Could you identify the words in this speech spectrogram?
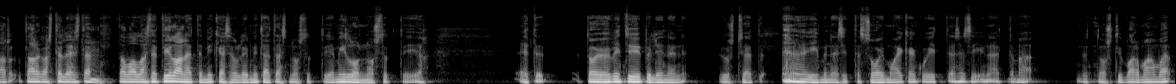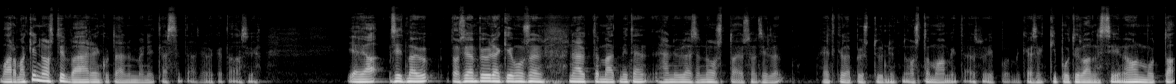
tar- tarkastelee sitä mm. tavallaan sitä tilannetta, mikä se oli, mitä tässä nostettiin ja milloin nostettiin. Ja, että toi on hyvin tyypillinen just se, että ihminen sitten soimaa ikään kuin itseensä siinä, että mä nyt nostin varmaan, varmaankin nostin väärin, kun tämä nyt meni tässä tämä selkeä asia. Ja, ja sitten mä tosiaan pyydänkin usein näyttämään, että miten hän yleensä nostaa, jos hän sillä hetkellä pystyy nyt nostamaan, mitä jos riippuu mikä se kiputilanne siinä on, mutta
